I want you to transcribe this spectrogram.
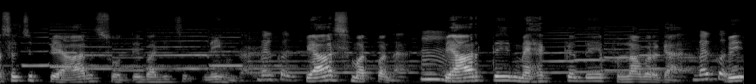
ਅਸਲ 'ਚ ਪਿਆਰ ਸੌਦੇਬਾਜ਼ੀ 'ਚ ਨਹੀਂ ਹੁੰਦਾ ਬਿਲਕੁਲ। ਪਿਆਰ ਸਮਰਪਣ ਹੈ। ਪਿਆਰ ਤੇ ਮਹਿਕ ਦੇ ਫੁੱਲਾਂ ਵਰਗਾ ਹੈ ਵੀ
